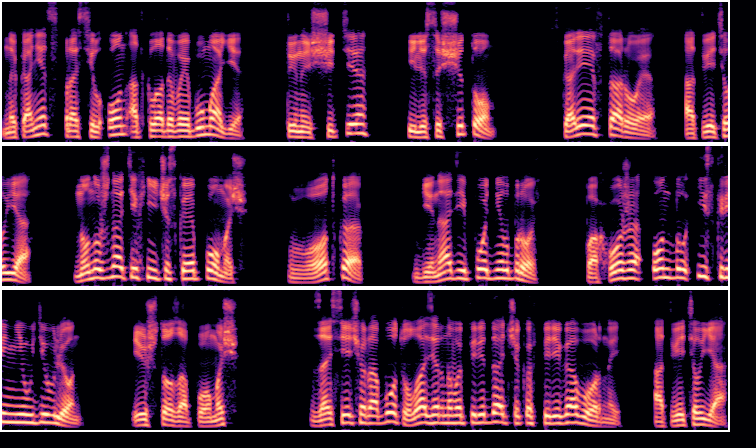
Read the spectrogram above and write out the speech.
Наконец спросил он, откладывая бумаги. «Ты на щите или со щитом?» «Скорее второе», — ответил я. «Но нужна техническая помощь». «Вот как?» Геннадий поднял бровь. Похоже, он был искренне удивлен. «И что за помощь?» «Засечь работу лазерного передатчика в переговорной», ответил я.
